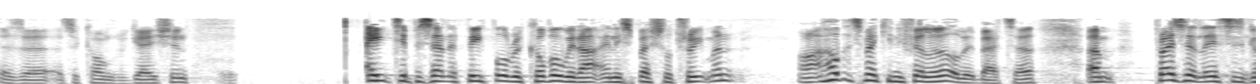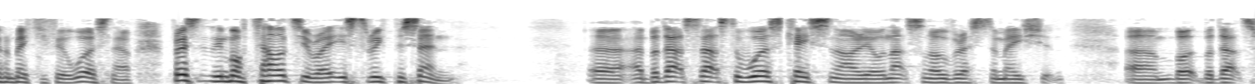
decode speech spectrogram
as, a, as a congregation. 80% of people recover without any special treatment. I hope it's making you feel a little bit better. Um, presently, this is going to make you feel worse now. Presently, mortality rate is 3%. Uh, but that's, that's the worst case scenario, and that's an overestimation. Um, but but that's,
